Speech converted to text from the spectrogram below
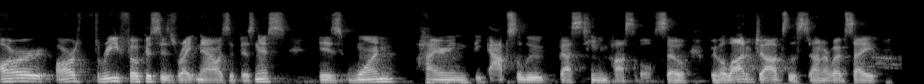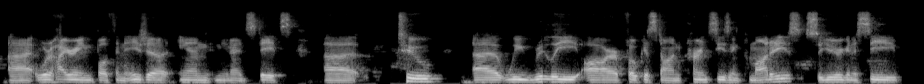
our our three focuses right now as a business is one hiring the absolute best team possible. So we have a lot of jobs listed on our website. Uh, we're hiring both in Asia and in the United States. Uh, two, uh, we really are focused on currencies and commodities. So you're going to see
